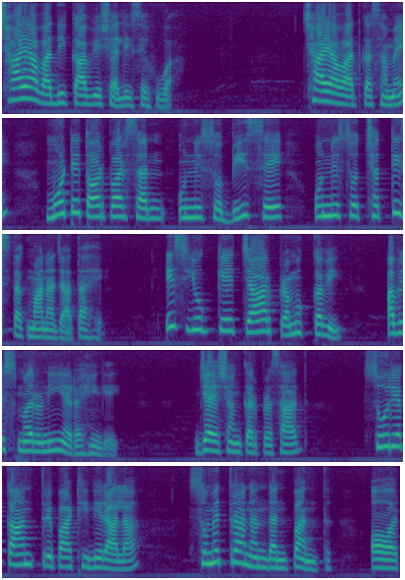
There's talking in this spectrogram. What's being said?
छायावादी काव्य शैली से हुआ। छायावाद का समय मोटे तौर पर सन 1920 से 1936 तक माना जाता है। इस युग के चार प्रमुख कवि अविस्मरणीय रहेंगे। जयशंकर प्रसाद, सूर्यकांत त्रिपाठी निराला, सुमित्रा नंदन पंत और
